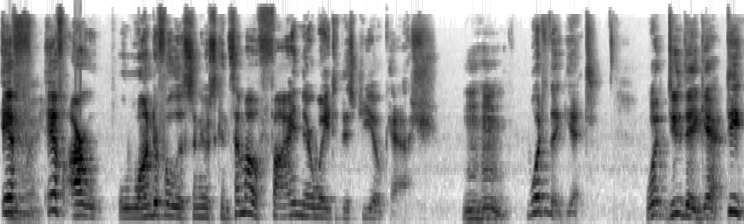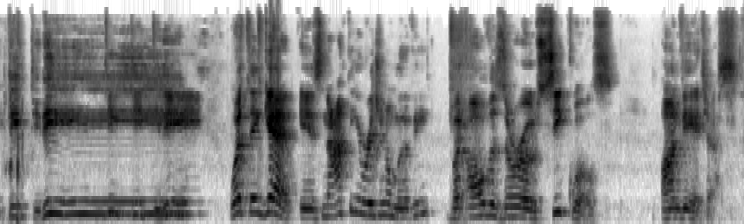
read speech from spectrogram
if Anyway. if our wonderful listeners can somehow find their way to this geocache, Mm-hmm. what do they get? What do they get? Dee, dee, dee. What they get is not the original movie, but all the Zorro sequels on VHS.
